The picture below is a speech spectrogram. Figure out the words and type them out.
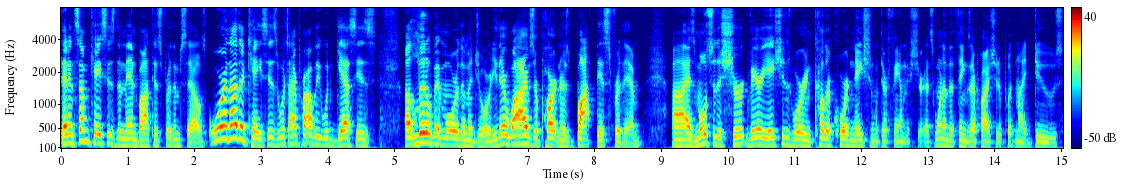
That in some cases the men bought this for themselves, or in other cases, which I probably would guess is a little bit more the majority, their wives or partners bought this for them. Uh, as most of the shirt variations were in color coordination with their family shirt. That's one of the things I probably should have put in my dues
